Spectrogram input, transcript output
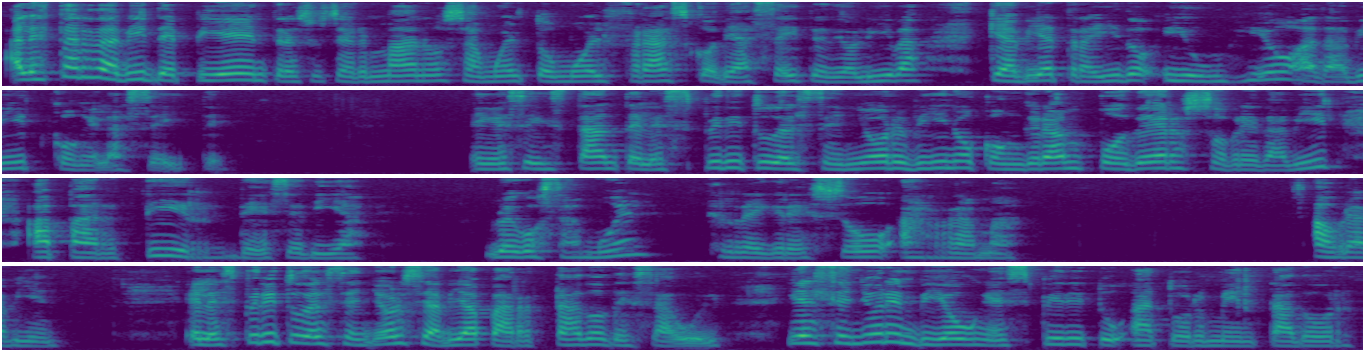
Al estar David de pie entre sus hermanos, Samuel tomó el frasco de aceite de oliva que había traído y ungió a David con el aceite. En ese instante el Espíritu del Señor vino con gran poder sobre David a partir de ese día. Luego Samuel regresó a Ramá. Ahora bien, el Espíritu del Señor se había apartado de Saúl y el Señor envió un espíritu atormentador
